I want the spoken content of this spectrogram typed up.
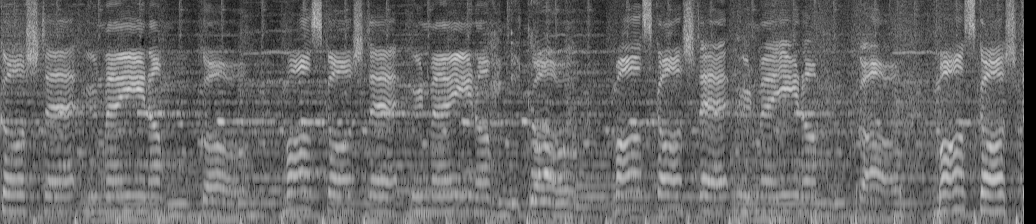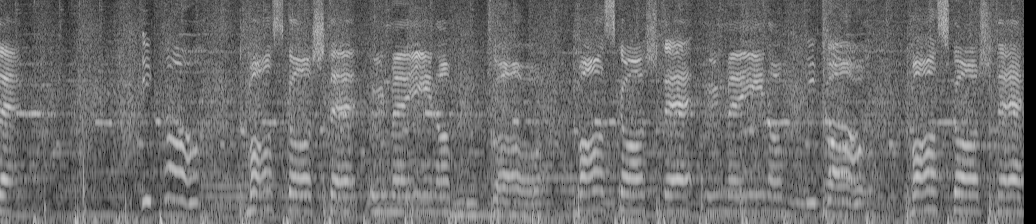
少しで運命の向こう。もう少しで運命の向こう。もう少しで運命の向こう。もう少しで行こう。もう少しで運命の向こう。もう少しで運命の向こう。もう少しで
